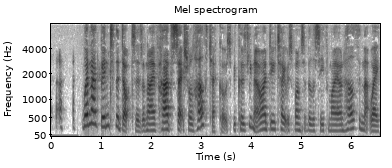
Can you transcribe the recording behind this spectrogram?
when I've been to the doctors and I've had sexual health checkups, because, you know, I do take responsibility for my own health in that way,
